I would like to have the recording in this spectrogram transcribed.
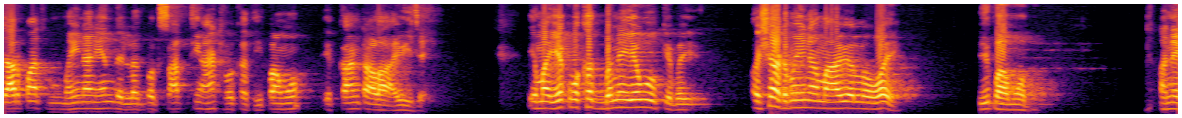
ચાર પાંચ મહિનાની અંદર લગભગ સાતથી આઠ વખત હિપામો એક કાંટાળા આવી જાય. એમાં એક વખત બને એવું કે ભાઈ અષાઢ મહિનામાં આવેલો હોય હિપામો અને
